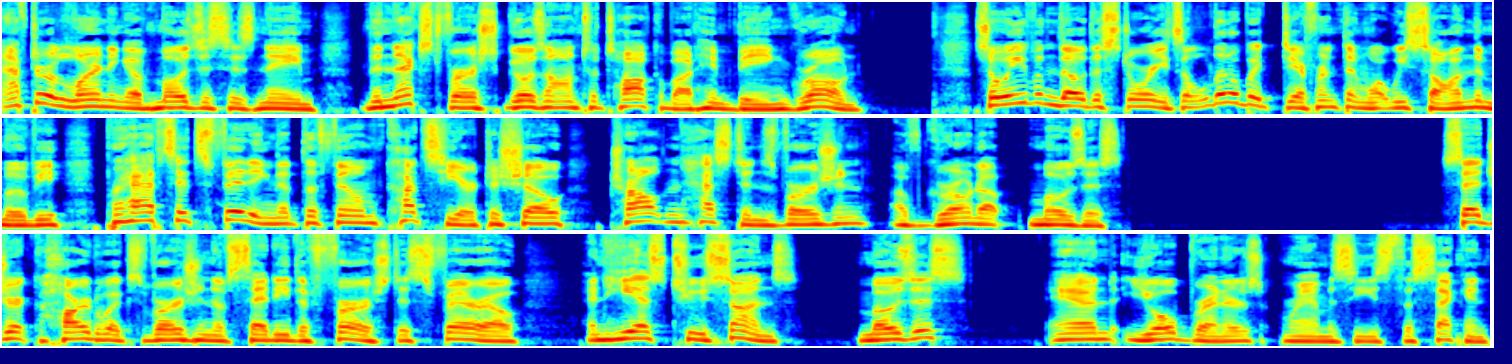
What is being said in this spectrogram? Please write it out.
after learning of Moses' name, the next verse goes on to talk about him being grown. So even though the story is a little bit different than what we saw in the movie, perhaps it's fitting that the film cuts here to show Charlton Heston's version of grown up Moses. Cedric Hardwicke's version of Seti I is Pharaoh, and he has two sons, Moses and Yul Brynner's Ramesses II.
